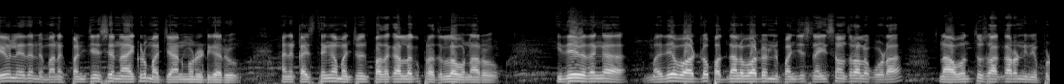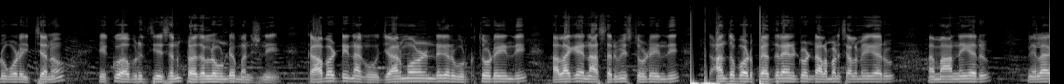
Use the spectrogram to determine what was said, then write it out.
ఏం లేదండి మనకు పనిచేసే నాయకుడు మా జగన్మోహన్ రెడ్డి గారు. ఆయన ఖచ్చితంగా మంచి మంచి పథకాల్లోకి ప్రజల్లో ఉన్నారు. ఇదే విధంగా అదే వార్డులో పద్నాలుగు వార్డులో నేను పనిచేసిన ఐదు సంవత్సరాలు కూడా నా వంతు సహకారం నేను ఎప్పుడు కూడా ఇచ్చాను. ఎక్కువ అభివృద్ధి చేశాను ప్రజల్లో ఉండే మనిషిని. కాబట్టి నాకు జగన్మోహన్ రెడ్డి గారు వర్క్ తోడైంది అలాగే నా సర్వీస్ తోడైంది. దాంతోపాటు పెద్దలైనటువంటి అలమడి చలమయ్య గారు మా అన్నయ్య గారు ఇలాగ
